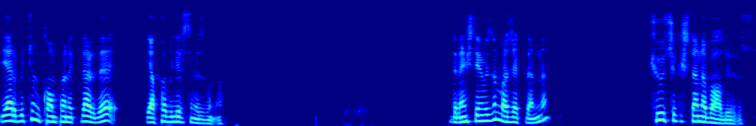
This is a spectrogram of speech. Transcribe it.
Diğer bütün komponentlerde yapabilirsiniz bunu. Dirençlerimizin bacaklarını Q çıkışlarına bağlıyoruz.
